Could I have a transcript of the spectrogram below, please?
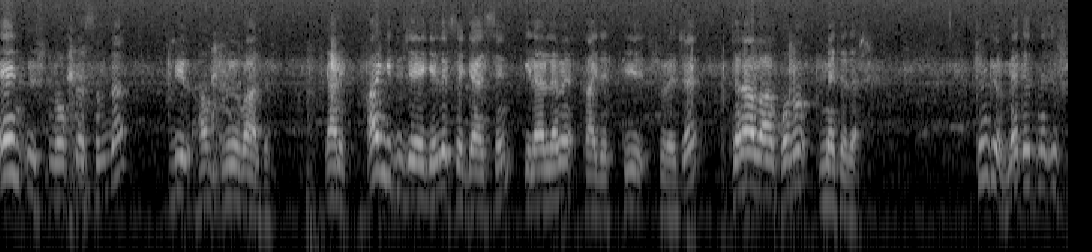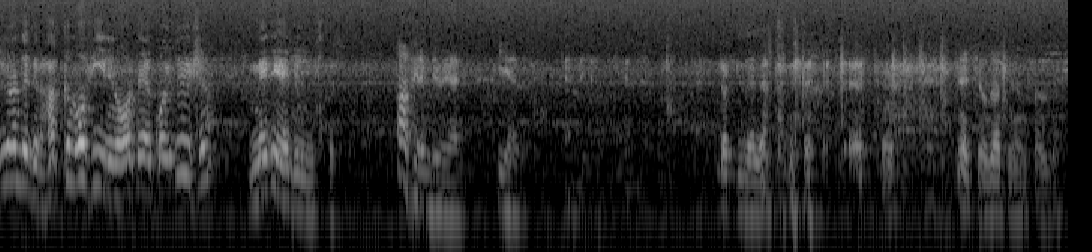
en üst noktasında bir hamdlığı vardır. Yani hangi düzeye gelirse gelsin, ilerleme kaydettiği sürece Cenab-ı Hak onu met eder. Çünkü met etmesi şu yöndedir. Hakkın o fiilini ortaya koyduğu için medih edilmiştir. Aferin diyor yani bir yerde. Çok güzel yaptın. Neyse uzatmıyorum fazla.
